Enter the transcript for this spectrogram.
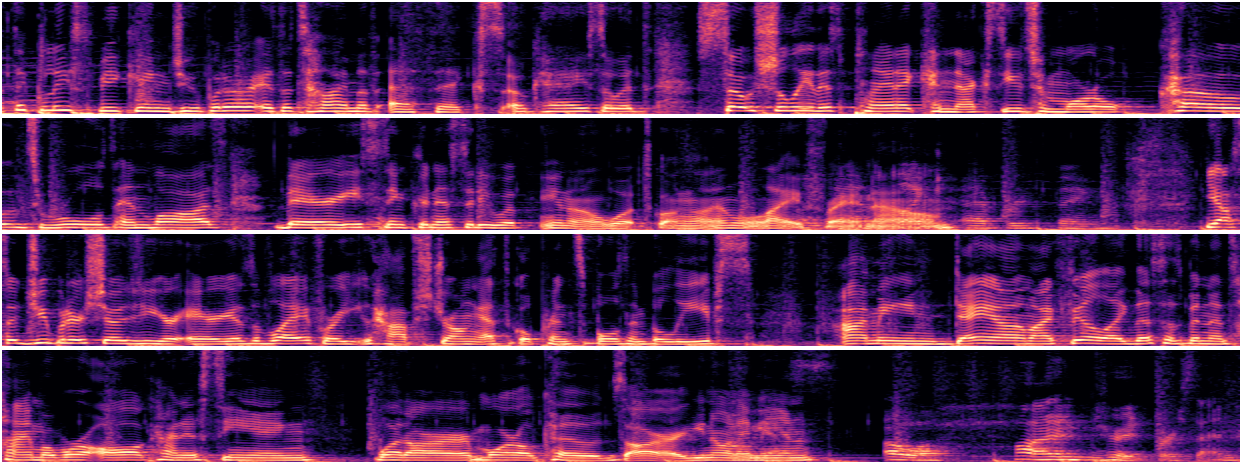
ethically speaking, Jupiter is a time of ethics, okay? So it's socially, this planet connects you to moral codes, rules, and laws. Very synchronicity with, you know, what's going on in life right now. Like everything. Yeah, so Jupiter shows you your areas of life where you have strong ethical principles and beliefs. I mean, damn, I feel like this has been a time where we're all kind of seeing what our moral codes are. You know what oh, I mean? Yes. Oh, a hundred percent.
